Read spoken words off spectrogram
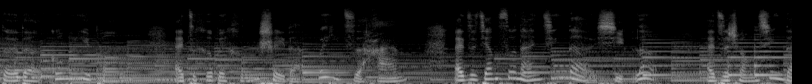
德的龚玉鹏，来自河北衡水的魏子涵，来自江苏南京的许乐，来自重庆的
